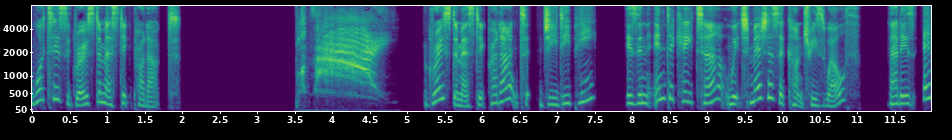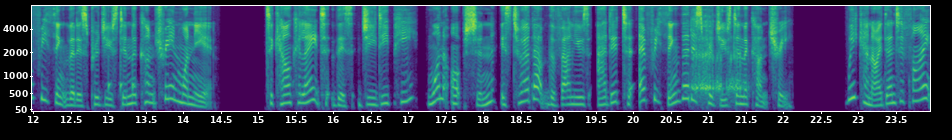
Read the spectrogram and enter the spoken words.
What is gross domestic product? Gross domestic product, GDP, is an indicator which measures a country's wealth, that is, everything that is produced in the country in one year. To calculate this GDP, one option is to add up the values added to everything that is produced in the country. We can identify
